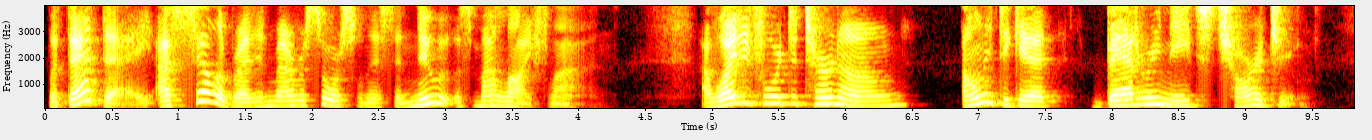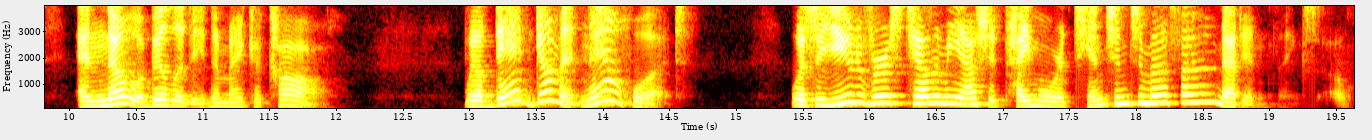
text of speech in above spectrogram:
But that day, I celebrated my resourcefulness and knew it was my lifeline. I waited for it to turn on, only to get battery needs charging and no ability to make a call. Well, dadgummit, now what? Was the universe telling me I should pay more attention to my phone? I didn't think so.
